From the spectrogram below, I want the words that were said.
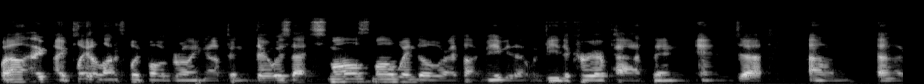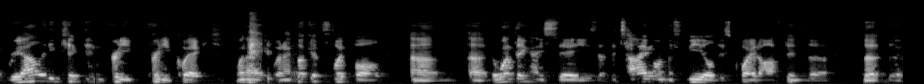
Well, I, I, played a lot of football growing up, and there was that small, small window where I thought maybe that would be the career path, and and uh, um, uh, reality kicked in pretty pretty quick. When I when I look at football, um, uh, the one thing I say is that the time on the field is quite often the the, the,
